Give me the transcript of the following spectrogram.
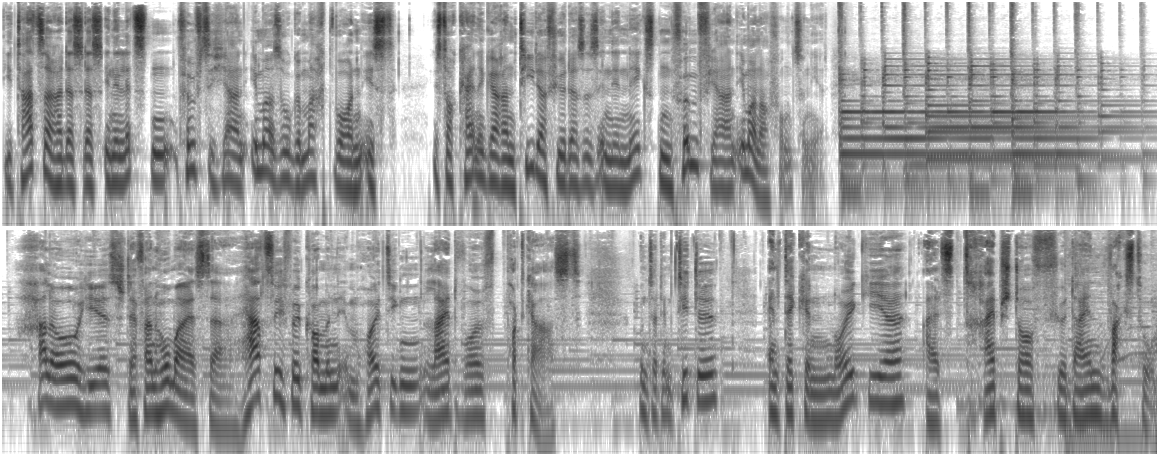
Die Tatsache, dass das in den letzten 50 Jahren immer so gemacht worden ist, ist doch keine Garantie dafür, dass es in den nächsten fünf Jahren immer noch funktioniert. Hallo, hier ist Stefan Hohmeister. Herzlich willkommen im heutigen Leitwolf Podcast unter dem Titel Entdecke Neugier als Treibstoff für dein Wachstum.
